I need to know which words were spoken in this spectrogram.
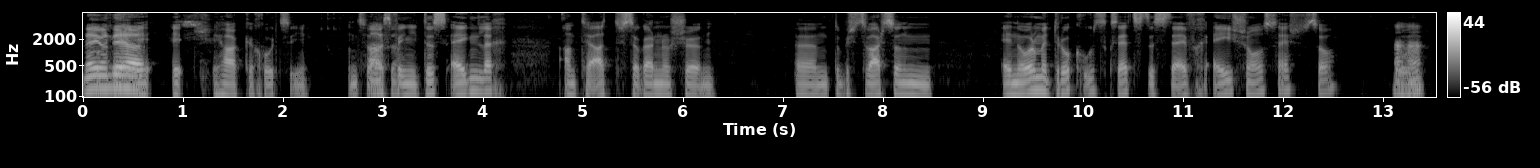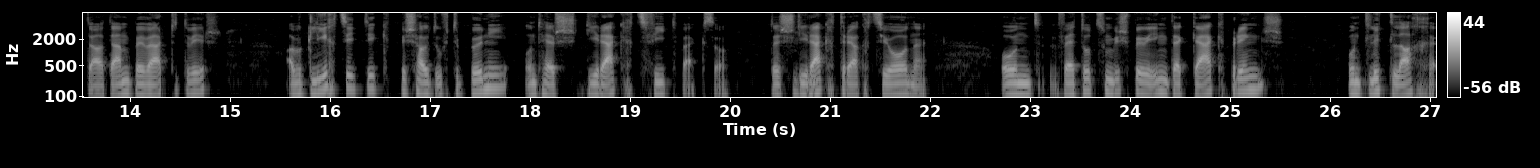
Nein, und ich habe... Okay, ich, ich, ich hake kurz ein. Und zwar Also. finde ich das eigentlich am Theater sogar noch schön. Ähm, du bist zwar so einem enormen Druck ausgesetzt, dass du einfach eine Chance hast, so, Aha. und an dem bewertet wirst. Aber gleichzeitig bist du halt auf der Bühne und hast direkt das Feedback. So. Du hast Mhm. direkt Reaktionen. Und wenn du zum Beispiel irgendeinen Gag bringst und die Leute lachen,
